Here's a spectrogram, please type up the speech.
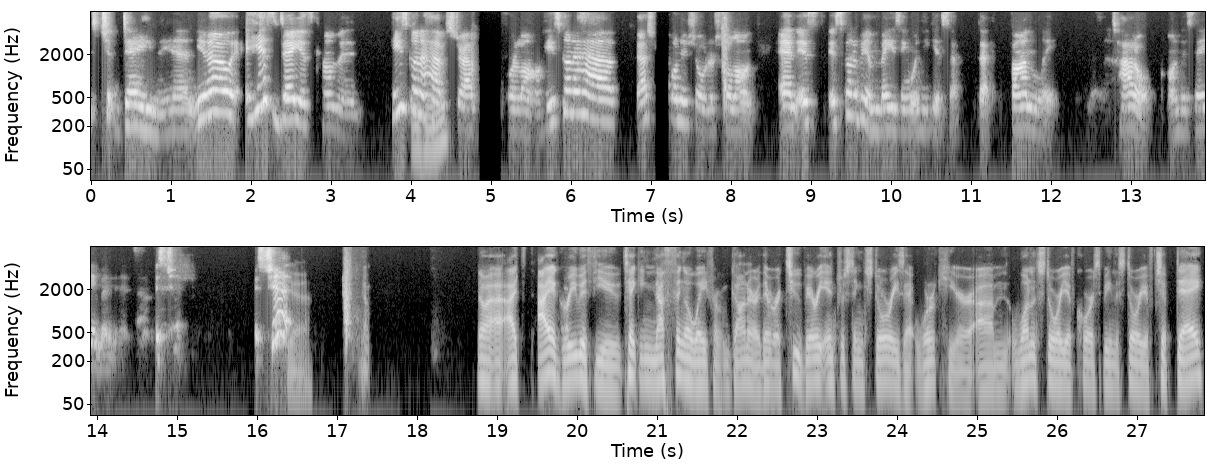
it's Chip Day, man. You know, his day is coming. He's gonna Mhm. have a strap for long. He's gonna have that strap on his shoulders for long. And it's it's gonna be amazing when he gets that that finally title on his name and it's, it's Chip. It's Chip. Yeah. Yep. No, I, I I agree with you. Taking nothing away from Gunner, there were two very interesting stories at work here. Um, one story, of course, being the story of Chip Day,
